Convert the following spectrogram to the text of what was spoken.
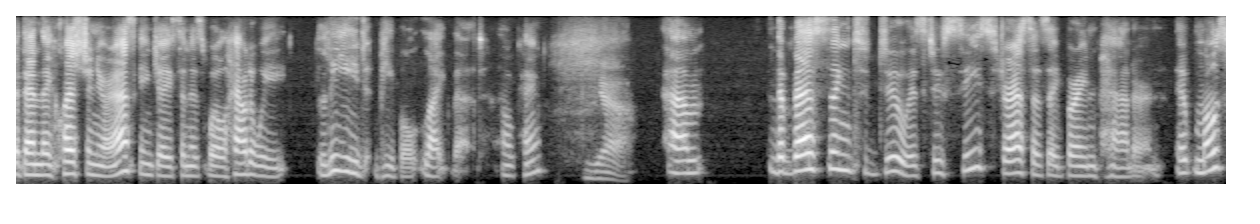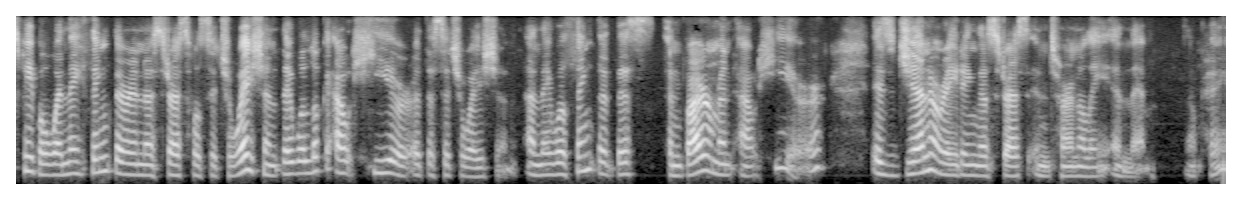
But then the question you're asking, Jason, is well, how do we lead people like that. Okay. Yeah. Um, the best thing to do is to see stress as a brain pattern. It, most people, when they think they're in a stressful situation, they will look out here at the situation and they will think that this environment out here is generating the stress internally in them. Okay.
